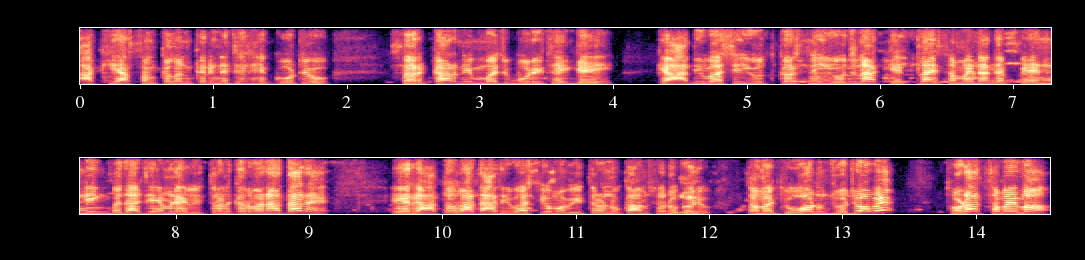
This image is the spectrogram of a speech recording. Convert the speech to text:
આખી આ સંકલન કરીને જેને ગોઠવ્યું, સરકારની મજબૂરી થઈ ગઈ કે આદિવાસી યુદ્ધકર્ષની યોજના કેટલાય સમયના જે પેન્ડિંગ બધા જે એમણે વિતરણ કરવાના હતા ને, એ રાતોરાત આદિવાસીઓમાં વિતરણનું કામ શરૂ કર્યું. તમે જોવાનું જોજો હવે. થોડા જ સમયમાં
